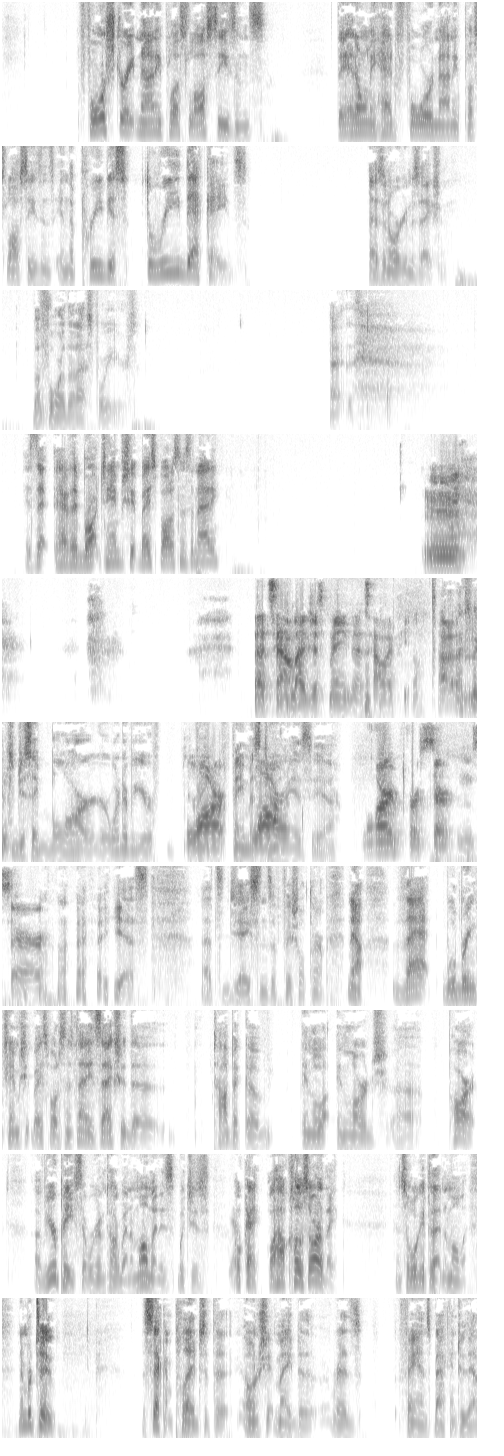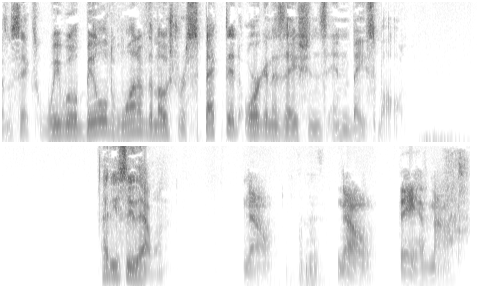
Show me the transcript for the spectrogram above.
four straight 90 plus loss seasons. They had only had four 90 plus loss seasons in the previous three decades as an organization before the last four years. Uh, is that have they brought championship baseball to Cincinnati? Mm. That sound I just made, that's how I feel. I expect you to say blarg or whatever your Blar- famous blarg. term is. Yeah. Lard for certain, sir. yes, that's Jason's official term. Now that will bring championship baseball to Cincinnati. It's actually the topic of in in large uh, part of your piece that we're going to talk about in a moment. Is which is okay. Well, how close are they? And so we'll get to that in a moment. Number two, the second pledge that the ownership made to the Reds fans back in 2006: we will build one of the most respected organizations in baseball. How do you see that one? No, no, they have not.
